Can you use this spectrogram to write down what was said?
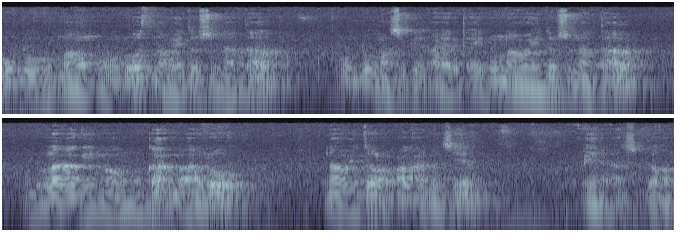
udu mau mulut nawa itu sunatal udu masukin air ke hidung nawa itu sunatal udu lagi mau muka baru nawa itu rafal hadasil ya asgar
